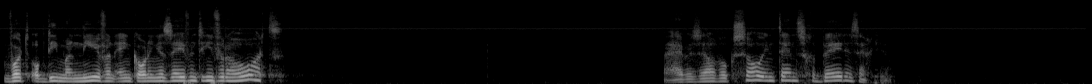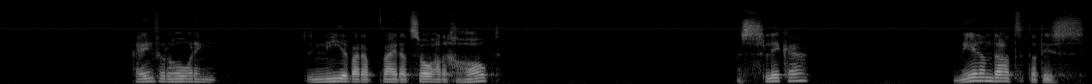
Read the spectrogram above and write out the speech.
wordt op die manier van 1 Koningin 17 verhoord. Wij hebben zelf ook zo intens gebeden, zeg je. Geen verhoring. De manier waarop wij dat zo hadden gehoopt. Een slikken. Meer dan dat, dat is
